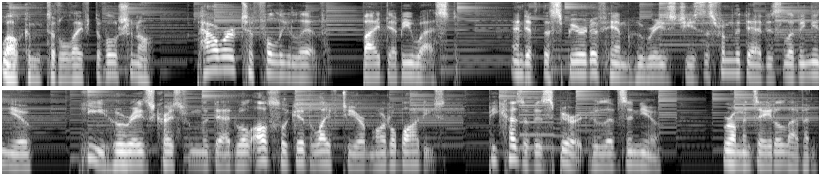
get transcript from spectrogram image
Welcome to the Life Devotional Power to Fully Live by Debbie West. And if the Spirit of Him who raised Jesus from the dead is living in you, He who raised Christ from the dead will also give life to your mortal bodies, because of His Spirit who lives in you. Romans 8:11.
